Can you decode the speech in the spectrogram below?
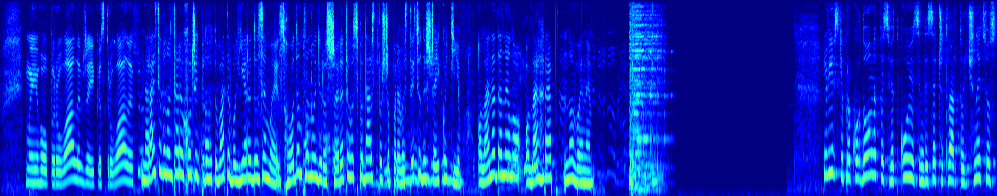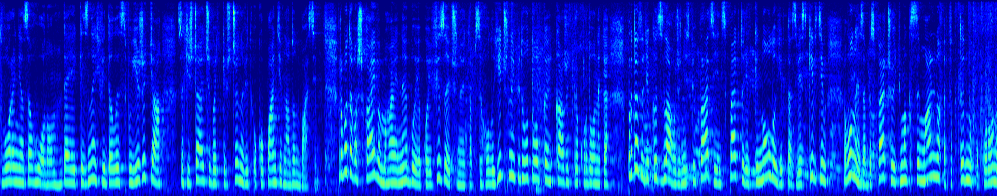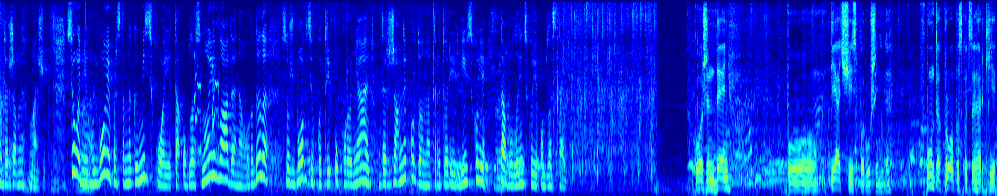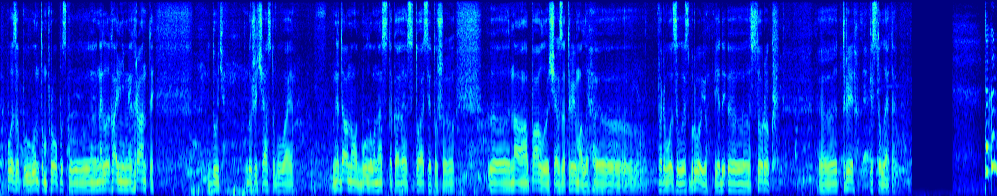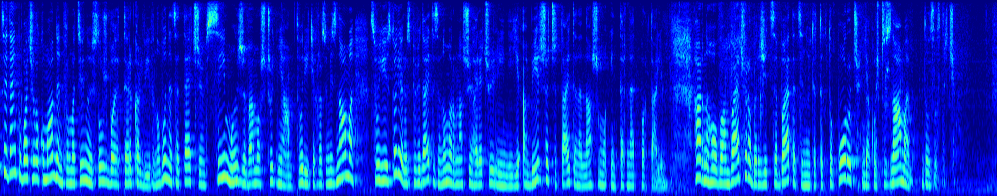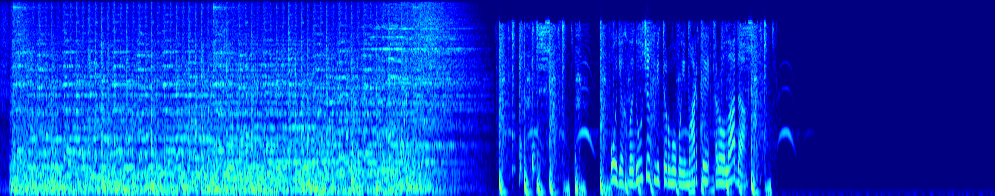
Ми його оперували, вже і кастрували. Наразі волонтери хочуть підготувати вольєри до зими. Згодом планують розширити господарство, щоб перевести сюди ще й котів. Олена Данило, Олег Греб. Новини. Львівські прикордонники святкують 74-ту річницю створення загону. Деякі з них віддали свої життя, захищаючи батьківщину від окупантів на Донбасі. Робота важка і вимагає неабиякої фізичної та психологічної підготовки, кажуть прикордонники. Проте, завдяки злагодженій співпраці інспекторів, кінологів та зв'язківців вони забезпечують максимально ефективну охорону державних меж. Сьогодні у Львові представники міської та обласної влади нагородили службовців, котрі охороняють державний кордон на території Львівської та Волинської областей. Кожен день по 5-6 порушень йде. В пунктах пропуску цигарки, поза пунктом пропуску е, нелегальні мігранти йдуть. Дуже часто буває. Недавно от була у нас така ситуація, то що е, на Павловичах затримали, е, перевозили зброю 40 Е, три пістолети. Таким цей день побачила команда інформаційної служби ТРК Львів. Новини це те, чим всі ми живемо щодня. Творіть їх разом із нами. Свої історії розповідайте за номером нашої гарячої лінії. А більше читайте на нашому інтернет-порталі. Гарного вам вечора! Бережіть себе та цінуйте тих, хто поруч. Дякую, що з нами. До зустрічі. Одяг ведучих від торгової марки Ролада.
